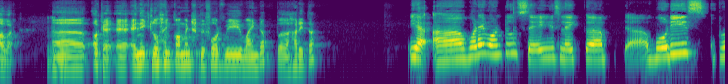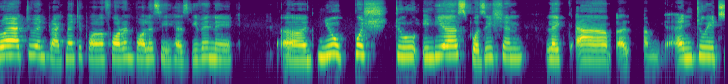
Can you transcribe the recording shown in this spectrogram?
power. Uh, okay, a- any closing comments before we wind up, uh, Harita? Yeah, uh, what I want to say is like uh, Modi's proactive and pragmatic foreign policy has given a uh, new push to India's position, like uh, uh, um, and to its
